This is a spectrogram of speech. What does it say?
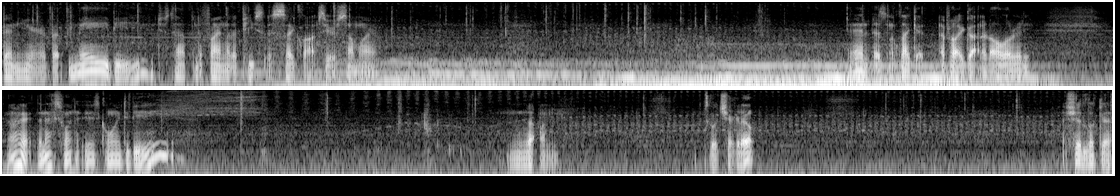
been here, but maybe just happened to find another piece of the Cyclops here somewhere. And it doesn't look like it. I've probably gotten it all already. Alright, the next one is going to be... That one. Go check it out. I should look at...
